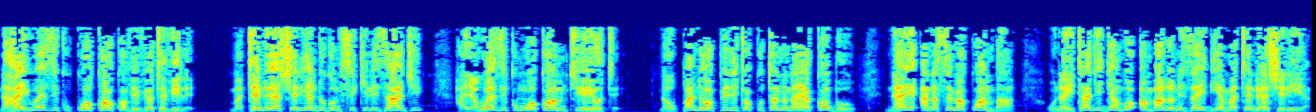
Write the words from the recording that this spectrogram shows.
na haiwezi kukuokoa kwa vyovyote vile. Matendo ya sheria ndugu msikilizaji hayawezi kumwokoa mtu yeyote na upande wa pili twakutana na yakobo naye anasema kwamba unahitaji jambo ambalo ni zaidi ya matendo ya sheria.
